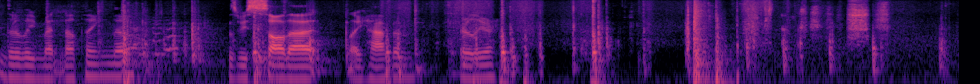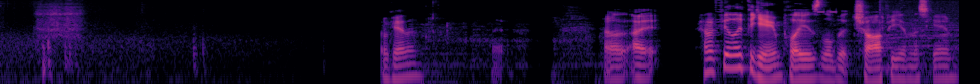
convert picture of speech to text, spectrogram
literally meant nothing though. Because we saw that like happen earlier. Okay then. I, don't- I kind of feel like the gameplay is a little bit choppy in this game.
